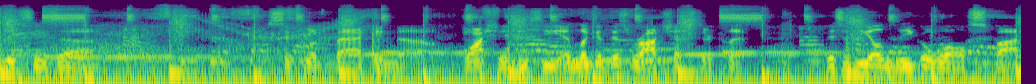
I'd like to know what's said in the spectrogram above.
This is uh, look back in uh, Washington, D.C. And look at this Rochester clip. This is the old legal wall spot,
